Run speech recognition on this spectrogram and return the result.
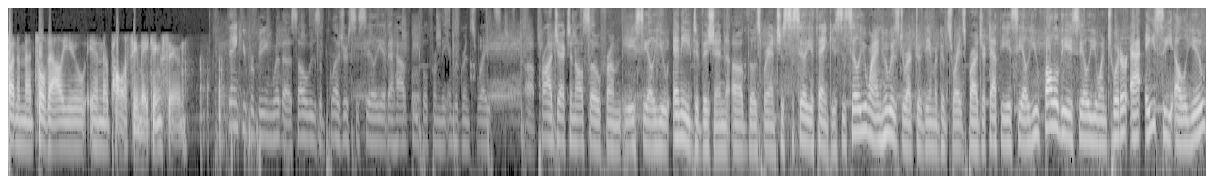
fundamental value in their policymaking soon. Thank you for being with us. Always a pleasure, Cecillia, to have people from the Immigrants' Rights uh, Project and also from the ACLU, any division of those branches. Cecillia, thank you. Cecillia Wang, who is director of the Immigrants' Rights Project at the ACLU. Follow the ACLU on Twitter at ACLU.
